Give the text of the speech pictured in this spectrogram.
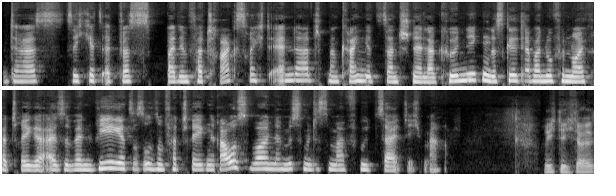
dass sich jetzt etwas bei dem Vertragsrecht ändert. Man kann jetzt dann schneller kündigen. Das gilt aber nur für Neuverträge. Also wenn wir jetzt aus unseren Verträgen raus wollen, dann müssen wir das mal frühzeitig machen. Richtig. Da,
